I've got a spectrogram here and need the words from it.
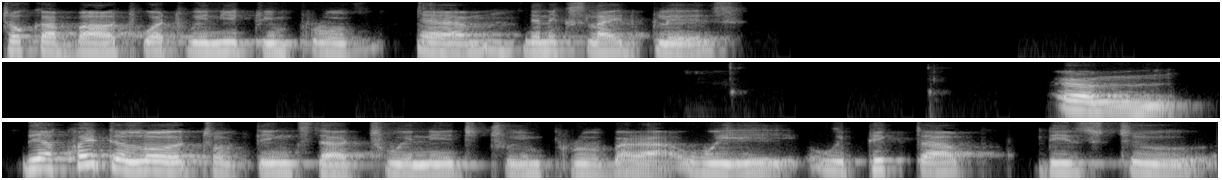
talk about what we need to improve. Um, the next slide, please. Um, there are quite a lot of things that we need to improve, but uh, we, we picked up these two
